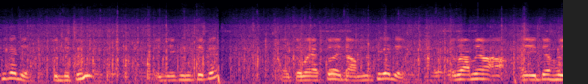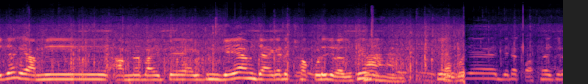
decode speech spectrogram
ঠিক আছে তো দেখুন এই যে এখান থেকে তবে এত এটা আপনার ঠিক আছে? এবার আমি এটা হয়ে যাক আমি আপনার বাড়িতে একদিন গিয়ে আমি জায়গাটা ছক করে দিলাম ঠিক আছে? হ্যাঁ, হ্যাঁ। যেটা কথা হয়েছিল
